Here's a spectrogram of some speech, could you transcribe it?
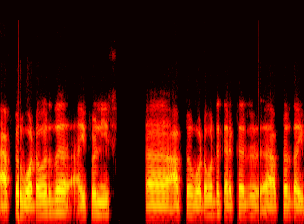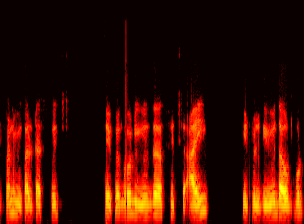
After whatever the hyphen is, uh, after whatever the character after the hyphen, we call it a switch. So If you're going to use the switch I, it will give you the output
